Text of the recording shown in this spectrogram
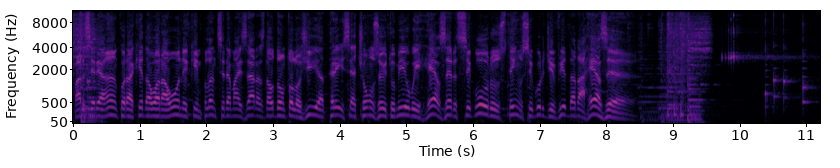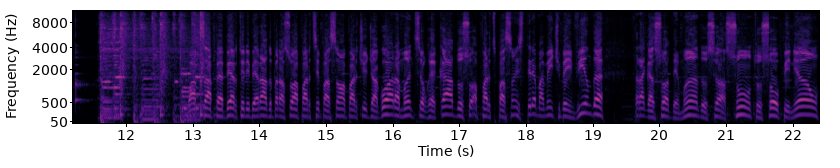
Parceria âncora aqui da Hora Única, implantes e demais áreas da odontologia, 3711-8000 e Rezer Seguros, tem o seguro de vida da Rezer. WhatsApp é aberto e liberado para sua participação a partir de agora. Mande seu recado, sua participação é extremamente bem-vinda. Traga sua demanda, o seu assunto, sua opinião.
